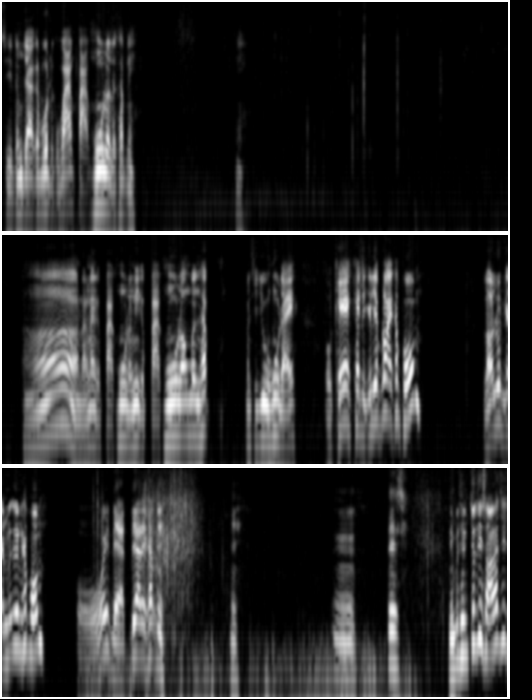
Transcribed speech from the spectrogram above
สีน้ำยากันมดแล้วก็วางปากหูเลยเหรอครับนี่นี่อ๋อหลังนั้นกับปากหูหลังนี้กับปากหูลองเบิ้งครับ มันจะอยู่หูใด โอเค แค่นี้ก็เรียบร้อยครับผมรอรุ่นกันมืออื่นครับผม โอ้ยแดดเปรี้ยเลยครับนี่ นี่อืมนี่นี่มาถึงจุดที่สองครับที่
